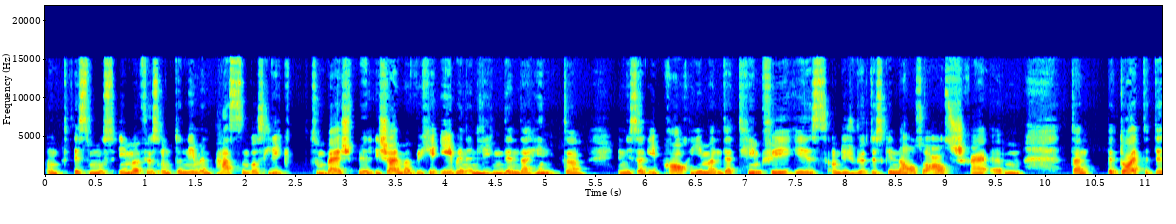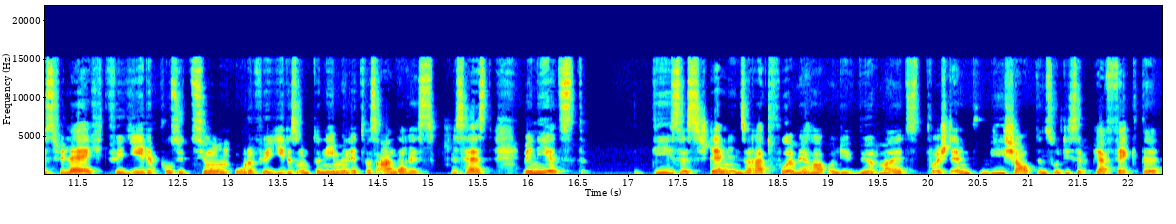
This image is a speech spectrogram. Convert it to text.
Und es muss immer fürs Unternehmen passen. Was liegt zum Beispiel, ich schaue immer, welche Ebenen liegen denn dahinter. Wenn ich sage, ich brauche jemanden, der teamfähig ist und ich würde das genauso ausschreiben, dann bedeutet das vielleicht für jede Position oder für jedes Unternehmen etwas anderes. Das heißt, wenn ich jetzt dieses Stelleninserat vor mir habe und ich würde mir jetzt vorstellen, wie schaut denn so diese perfekte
